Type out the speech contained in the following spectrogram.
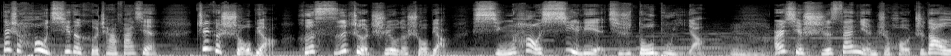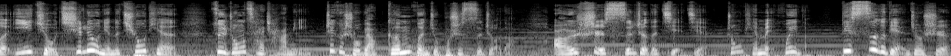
但是后期的核查发现，这个手表和死者持有的手表型号、系列其实都不一样。嗯，而且十三年之后，直到了一九七六年的秋天，最终才查明这个手表根本就不是死者的，而是死者的姐姐中田美惠的。第四个点就是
